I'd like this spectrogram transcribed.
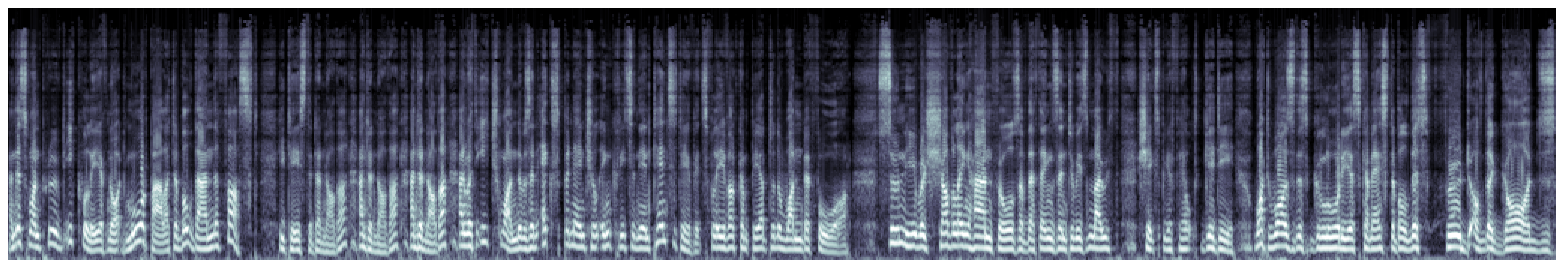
and this one proved equally, if not more palatable than the first. He tasted another and another and another, and with each one there was an exponential increase in the intensity of its flavour compared to the one before. Soon he was shovelling handfuls of the things into his mouth. Shakespeare felt giddy. What was this glorious comestible, this food of the gods?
